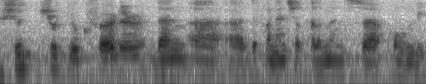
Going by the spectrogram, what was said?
should should look further than uh, uh, the financial elements only.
